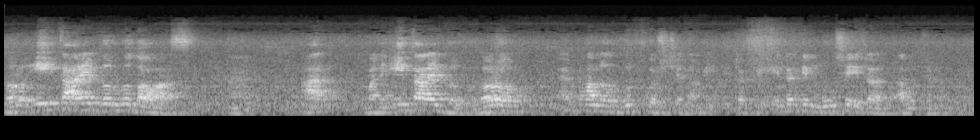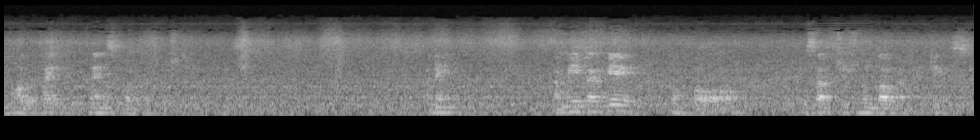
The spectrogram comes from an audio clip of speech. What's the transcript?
ধরো এই তারের দৈর্ঘ্য দেওয়া আছে হ্যাঁ। আর মানে এই তারের দৈর্ঘ্য ধরো ভালো গুড কোশ্চেন আমি। এটাকে এটাকে মুছে এটা আলোচনা ভালো thank you thanks for the question মানে আমি এটাকে সাবস্টিটিউশন নেই ঠিক আছে।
